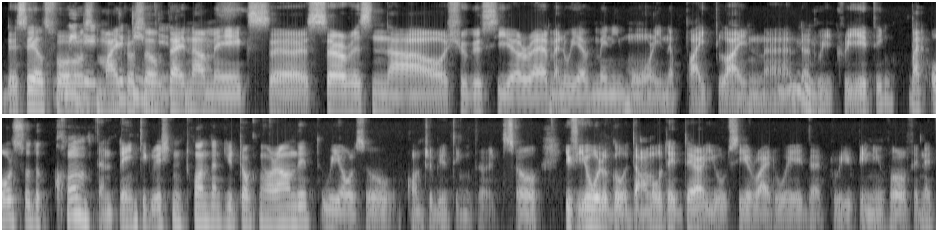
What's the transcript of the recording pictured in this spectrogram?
The Salesforce, Microsoft the Dynamics, uh, ServiceNow, SugarCRM, and we have many more in the pipeline uh, mm. that we're creating. But also the content, the integration content you're talking around it, we also contributing to it. So if you will go download it there, you'll see right away that we've been involved in it.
